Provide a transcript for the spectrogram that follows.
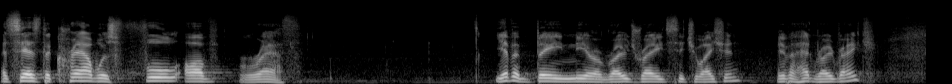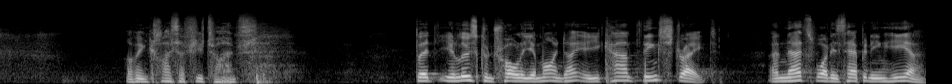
It says the crowd was full of wrath. You ever been near a road rage situation? You ever had road rage? I've been close a few times. But you lose control of your mind, don't you? You can't think straight. And that's what is happening here.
